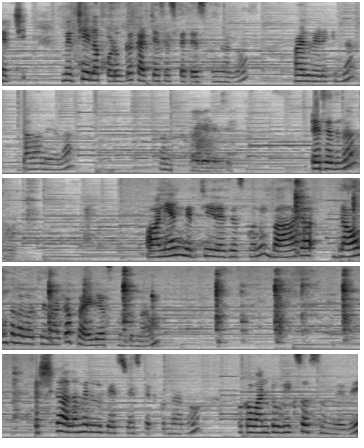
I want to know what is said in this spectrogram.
మిర్చి. మిర్చి ఇలా పొడుగ్గా కట్ చేసేసి పెట్టేసుకున్నాను. ఆయిల్ వేడి కింద కావాలి ఎలా వేసేదినా? ఆనియన్ మిర్చి వేసేసుకొని బాగా బ్రౌన్ కలర్ వచ్చేదాకా ఫ్రై చేసుకుంటున్నాం. ఫ్రెష్గా అల్లం వెల్లుల్లి పేస్ట్ వేసి పెట్టుకున్నాను. ఒక వన్ టూ వీక్స్ వస్తుంది ఇది.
